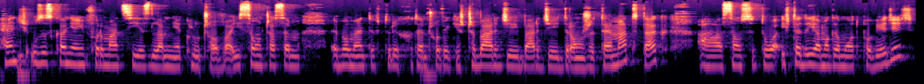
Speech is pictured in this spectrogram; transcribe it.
chęć uzyskania informacji jest dla mnie kluczowa. I są czasem momenty, w których ten człowiek jeszcze bardziej, bardziej drąży temat, tak? A są sytuacje, i wtedy ja mogę mu odpowiedzieć,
